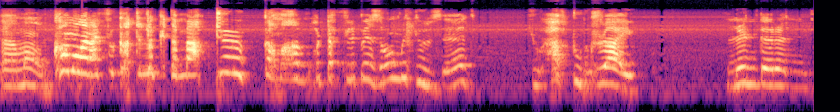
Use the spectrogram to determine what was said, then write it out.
Come on, come on, I forgot to look at the map too. Come on, what the flip is wrong with you, Zaid? You have to drive. Linter and...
